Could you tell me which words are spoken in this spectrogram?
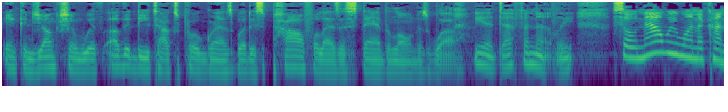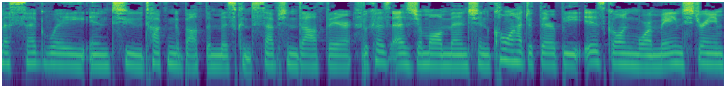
in conjunction with other detox programs, but is powerful as a standalone as well. Yeah, definitely. So now we want to kind of segue into talking about the misconceptions out there because as Jamal mentioned, colon hydrotherapy is going more mainstream.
